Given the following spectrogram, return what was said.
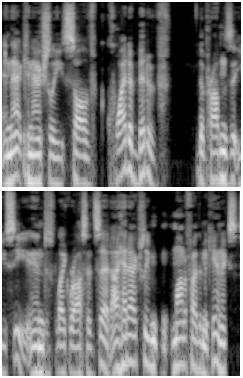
and that can actually solve quite a bit of the problems that you see. And like Ross had said, I had actually modified the mechanics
